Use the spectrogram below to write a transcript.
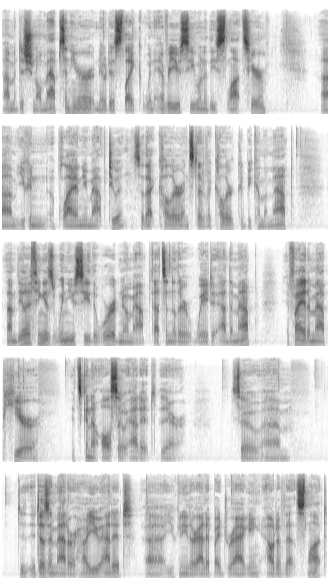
um, additional maps in here. Notice like whenever you see one of these slots here, um, you can apply a new map to it. So that color, instead of a color, could become a map. Um, the other thing is when you see the word no map, that's another way to add the map. If I add a map here, it's going to also add it there. So um, it doesn't matter how you add it. Uh, you can either add it by dragging out of that slot,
